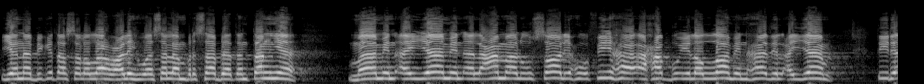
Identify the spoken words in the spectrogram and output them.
yang Nabi kita sallallahu alaihi wasallam bersabda tentangnya, "Ma min ayyamin al-amalu salihu fiha ahabbu ila Allah min hadhil ayyam." Tidak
